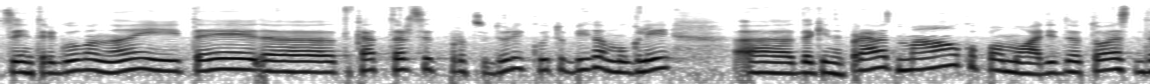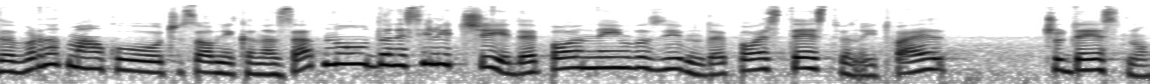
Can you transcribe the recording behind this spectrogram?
заинтригувана и те а, така търсят процедури, които биха могли а, да ги направят малко по-млади, да, т.е. да върнат малко часовника назад, но да не си личи, да е по-неинвазивно, да е по-естествено. И това е чудесно.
